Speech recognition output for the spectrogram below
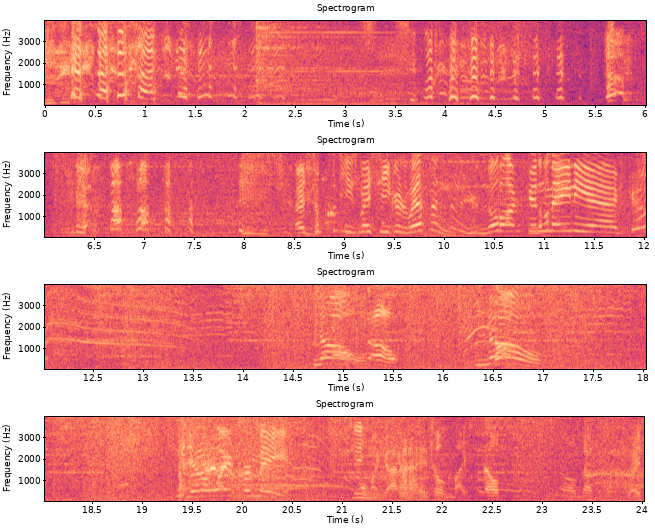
I told you he's my secret weapon. You No fucking maniac. No. No! No. Get away from me. Oh my god, I almost killed myself. oh, that's not great.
